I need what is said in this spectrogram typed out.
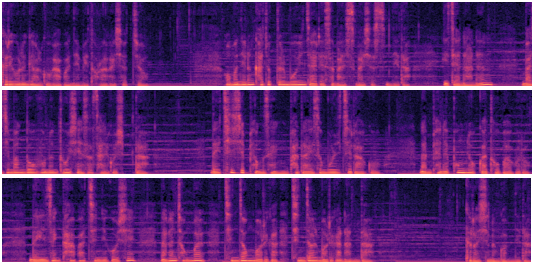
그리고는 결국 아버님이 돌아가셨죠. 어머니는 가족들 모인 자리에서 말씀하셨습니다. 이제 나는 마지막 노후는 도시에서 살고 싶다. 내 70평생 바다에서 물질하고 남편의 폭력과 도박으로 내 인생 다 바친 이곳이 나는 정말 진정머리가 진절머리가 난다. 그러시는 겁니다.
